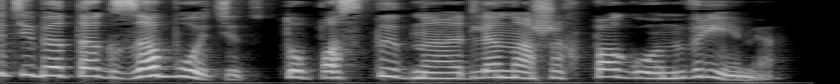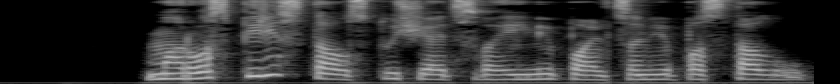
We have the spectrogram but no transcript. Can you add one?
тебя так заботит то постыдное для наших погон время?» Мороз перестал стучать своими пальцами по столу.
